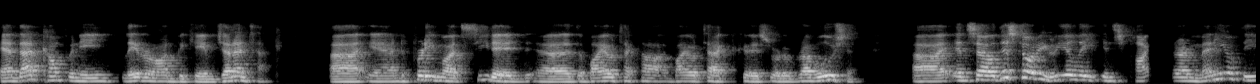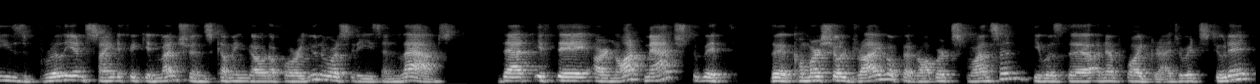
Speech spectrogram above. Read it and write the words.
And that company later on became Genentech. Uh, and pretty much seeded uh, the biotech, biotech uh, sort of revolution. Uh, and so this story really inspired. There are many of these brilliant scientific inventions coming out of our universities and labs that, if they are not matched with the commercial drive of a Robert Swanson, he was the unemployed graduate student,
